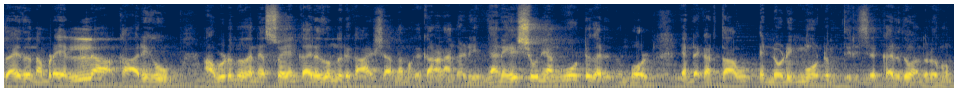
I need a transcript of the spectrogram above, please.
അതായത് നമ്മുടെ എല്ലാ കാര്യവും അവിടുന്ന് തന്നെ സ്വയം കരുതുന്ന ഒരു കാഴ്ച നമുക്ക് കാണാൻ കഴിയും. ഞാൻ യേശുവിനെ അങ്ങോട്ട് കരുതുമ്പോൾ എന്റെ കർത്താവും എന്നോട് ഇങ്ങോട്ടും തിരിച്ച് കരുതുവാൻ തുടങ്ങും.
